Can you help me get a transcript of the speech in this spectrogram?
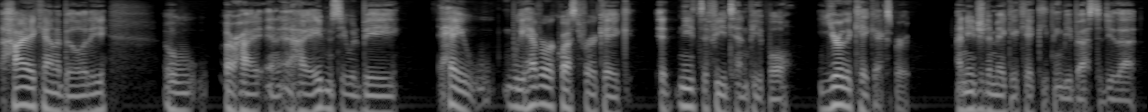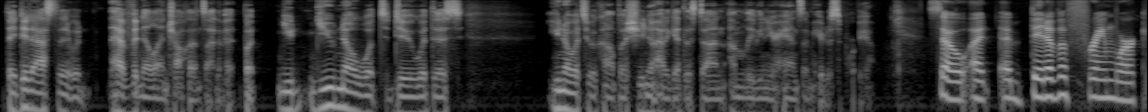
high accountability or high and high agency would be, hey, we have a request for a cake. It needs to feed ten people. You're the cake expert. I need you to make a cake you think be best to do that. They did ask that it would have vanilla and chocolate inside of it, but you you know what to do with this. You know what to accomplish. You know how to get this done. I'm leaving in your hands. I'm here to support you. So a, a bit of a framework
